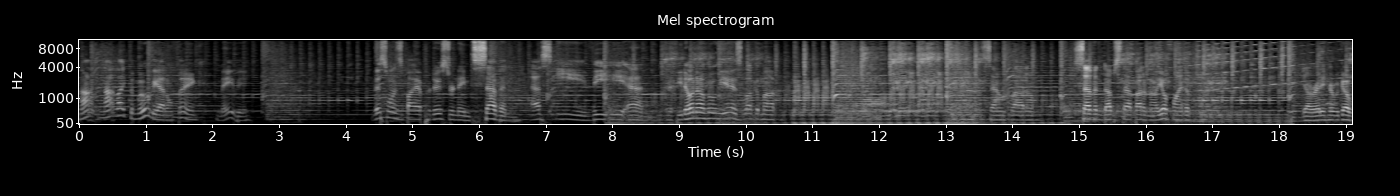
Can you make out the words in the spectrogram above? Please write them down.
Not not like the movie, I don't think. Maybe. This one's by a producer named Seven, S E V E N. If you don't know who he is, look him up. SoundCloud him. Seven Dubstep, I don't know, you'll find him. Y'all ready? Here we go.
